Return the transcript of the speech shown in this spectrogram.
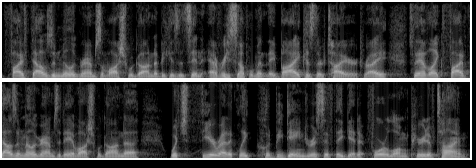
5,000 milligrams of ashwagandha because it's in every supplement they buy because they're tired, right? So they have like 5,000 milligrams a day of ashwagandha, which theoretically could be dangerous if they did it for a long period of time.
